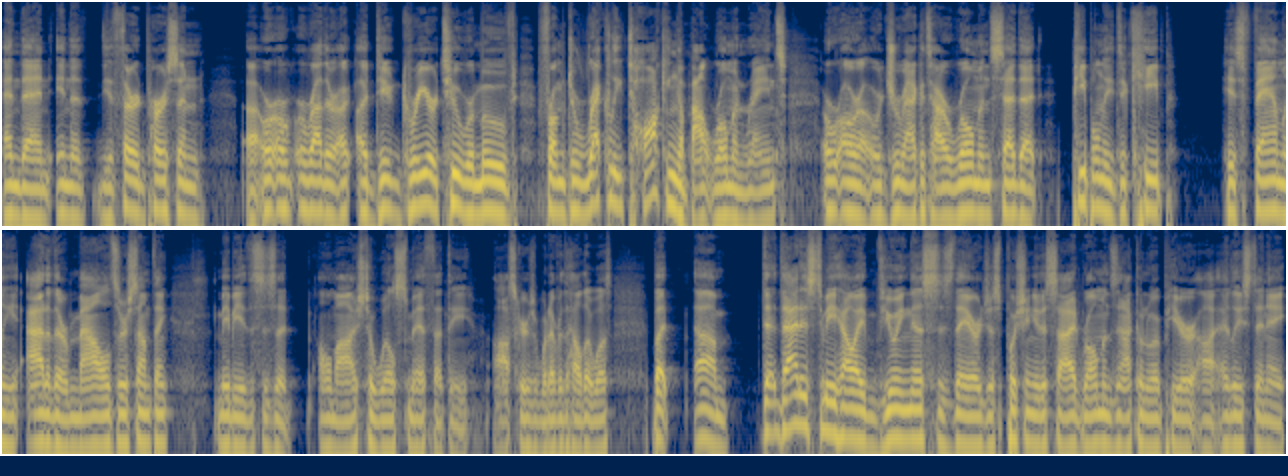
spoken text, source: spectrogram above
and then in the, the third person, uh, or, or, or, rather a, a, degree or two removed from directly talking about Roman Reigns or, or, or Drew McIntyre, Roman said that people need to keep his family out of their mouths or something. Maybe this is an homage to Will Smith at the Oscars or whatever the hell that was. But um, th- that is to me how I'm viewing this. Is they are just pushing it aside. Roman's not going to appear, uh, at least in a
